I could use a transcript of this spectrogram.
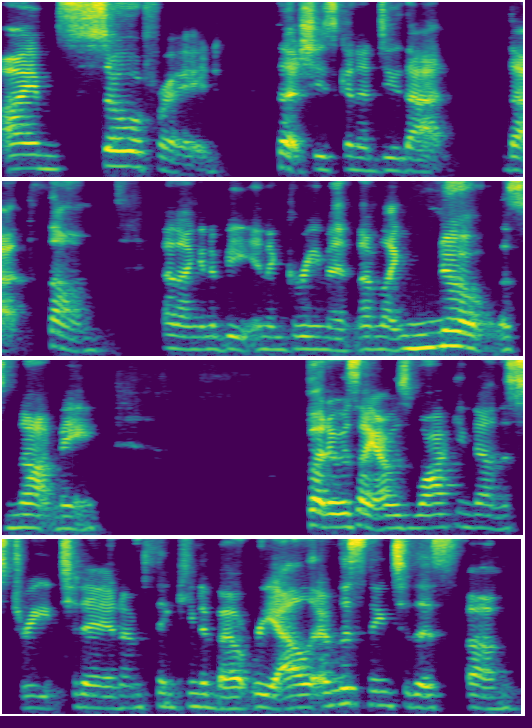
I'm so afraid that she's gonna do that that thumb and I'm gonna be in agreement. And I'm like, no, that's not me but it was like I was walking down the street today and I'm thinking about reality. I'm listening to this um,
